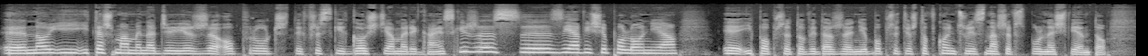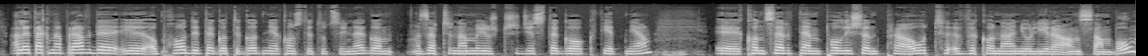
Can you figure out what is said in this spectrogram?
E, no i, i, też mamy nadzieję, że oprócz tych wszystkich gości amerykańskich, że z, zjawi się Polonia i poprze to wydarzenie, bo przecież to w końcu jest nasze wspólne święto. Ale tak naprawdę e, obchody tego tygodnia konstytucyjnego zaczynamy już 30 kwietnia mhm. koncertem Polish and Proud w wykonaniu Lira Ensemble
